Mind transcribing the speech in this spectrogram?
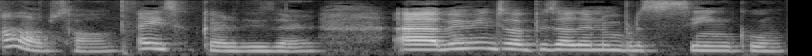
Olá pessoal, é isso que eu quero dizer. Uh, bem-vindos ao episódio número 5.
